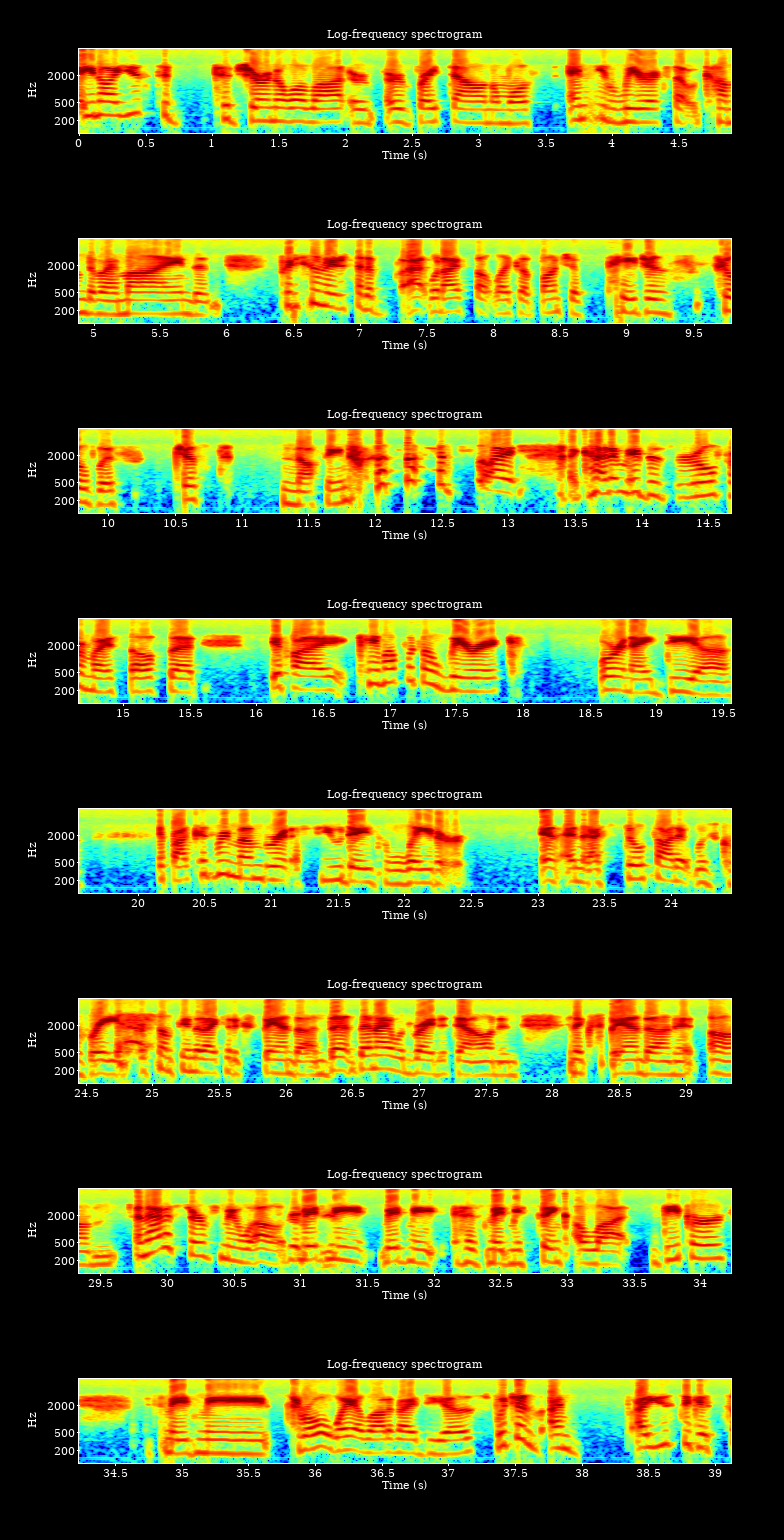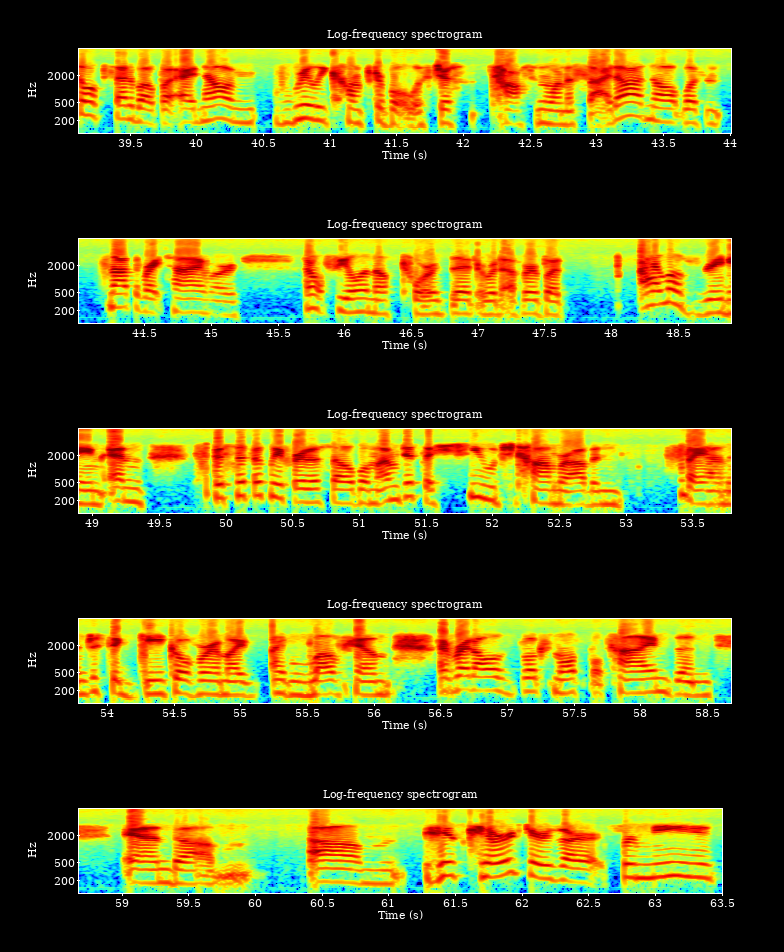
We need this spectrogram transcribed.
you know I used to to journal a lot or, or write down almost any lyrics that would come to my mind, and pretty soon I just had a what I felt like a bunch of pages filled with just nothing. so I I kind of made this rule for myself that if I came up with a lyric or an idea, if I could remember it a few days later and, and I still thought it was great or something that I could expand on, then then I would write it down and, and expand on it. Um, and that has served me well. It's made me made me has made me think a lot deeper. It's made me throw away a lot of ideas, which is I'm I used to get so upset about, but I now I'm really comfortable with just tossing one aside. Oh no, it wasn't. It's not the right time, or I don't feel enough towards it, or whatever. But I love reading, and specifically for this album, I'm just a huge Tom Robbins fan. I'm just a geek over him. I I love him. I've read all his books multiple times, and and um, um, his characters are for me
